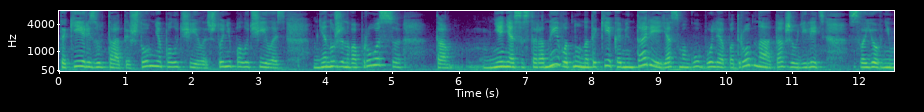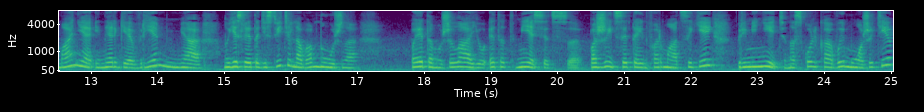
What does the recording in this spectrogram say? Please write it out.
такие результаты, что у меня получилось, что не получилось. Мне нужен вопрос, там, мнение со стороны, вот ну, на такие комментарии я смогу более подробно также уделить свое внимание, энергия, время, но если это действительно вам нужно. Поэтому желаю этот месяц пожить с этой информацией, применить, насколько вы можете,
